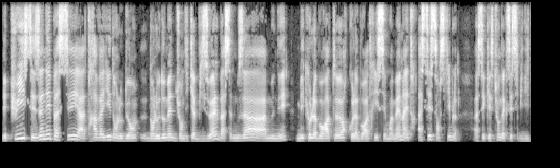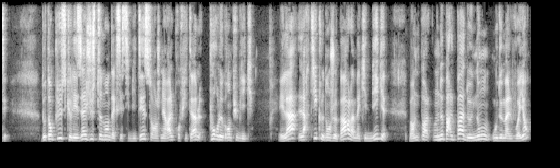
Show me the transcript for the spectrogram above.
Et puis, ces années passées à travailler dans le, domaine du handicap visuel, bah, ça nous a amené, mes collaborateurs, collaboratrices et moi-même, à être assez sensibles à ces questions d'accessibilité. D'autant plus que les ajustements d'accessibilité sont en général profitables pour le grand public. Et là, l'article dont je parle, à Make It Big, bah, on, ne parle, on ne parle pas de non ou de malvoyants,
